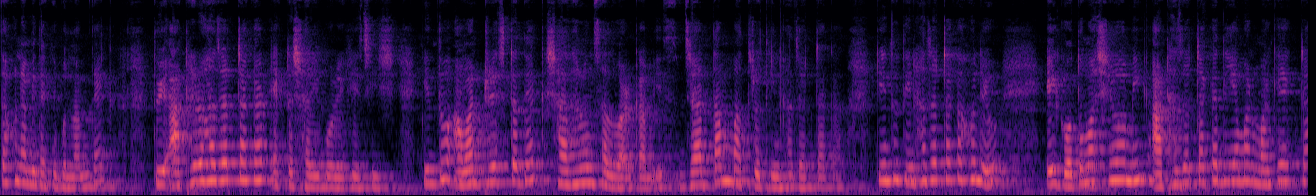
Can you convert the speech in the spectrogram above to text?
তখন আমি তাকে বললাম, দেখ, তুই আঠেরো হাজার টাকার একটা শাড়ি পরে রেখেছিস কিন্তু আমার ড্রেসটা দেখ সাধারণ সালোয়ার কামিজ, যার দাম মাত্র তিন হাজার টাকা। কিন্তু তিন হাজার টাকা হলেও এই গত মাসেও আমি আট হাজার টাকা দিয়ে আমার মাকে একটা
